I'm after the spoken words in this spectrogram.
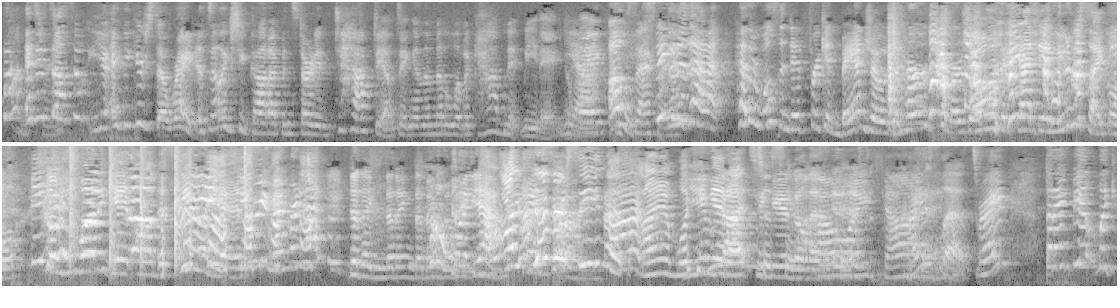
Well, and it's also, yeah, I think you're so right. It's not like she got up and started tap dancing in the middle of a cabinet meeting. Yeah. Like, Oh, Exactly. speaking of that, Heather Wilson did freaking banjos in her commercial on the goddamn unicycle. So you want to get on the Do serious? you remember that? Da-ding, da-ding, da-ding, Oh my da-ding. God. I've I never saw seen this. that. I am looking You've it up to to see. Oh It my God. priceless, right? But I feel like,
